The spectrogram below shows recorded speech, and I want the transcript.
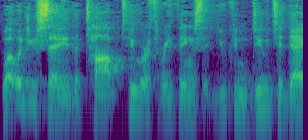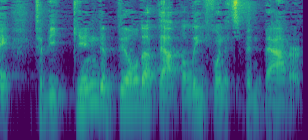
what would you say the top two or three things that you can do today to begin to build up that belief when it's been battered?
